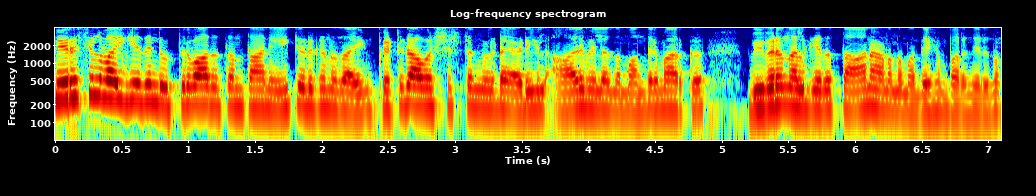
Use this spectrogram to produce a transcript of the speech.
തിരച്ചിൽ വൈകിയതിന്റെ ഉത്തരവാദിത്തം താൻ ഏറ്റെടുക്കുന്നതായും കെട്ടിടാവശിഷ്ടങ്ങളുടെ അടിയിൽ ആരുമില്ലെന്ന് മന്ത്രിമാർക്ക് വിവരം നൽകിയത് താനാണെന്നും അദ്ദേഹം പറഞ്ഞിരുന്നു.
